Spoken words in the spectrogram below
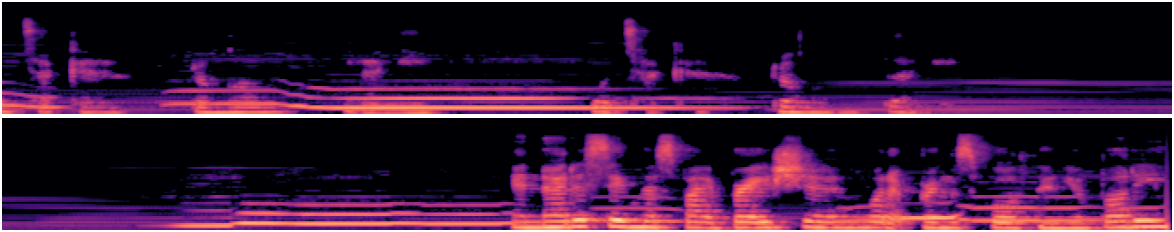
Otaka. Rongo Otaka Rongo. And noticing this vibration, what it brings forth in your body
